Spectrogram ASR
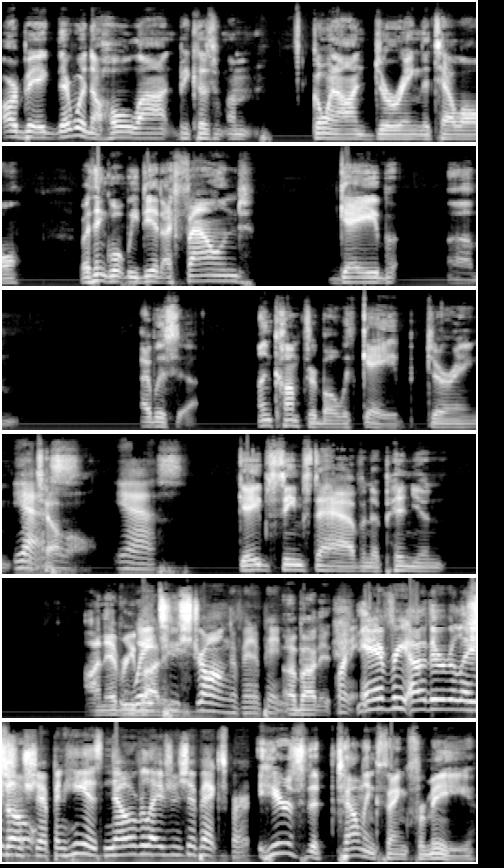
Our big. There wasn't a whole lot because I'm um going on during the tell all. But I think what we did, I found Gabe. Um, I was uh, uncomfortable with Gabe during Yes. the tell all. Yes. Gabe seems to have an opinion on everybody Way too strong of an opinion about it. on every other relationship, So- and he is no relationship expert. Here's the telling thing for me.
